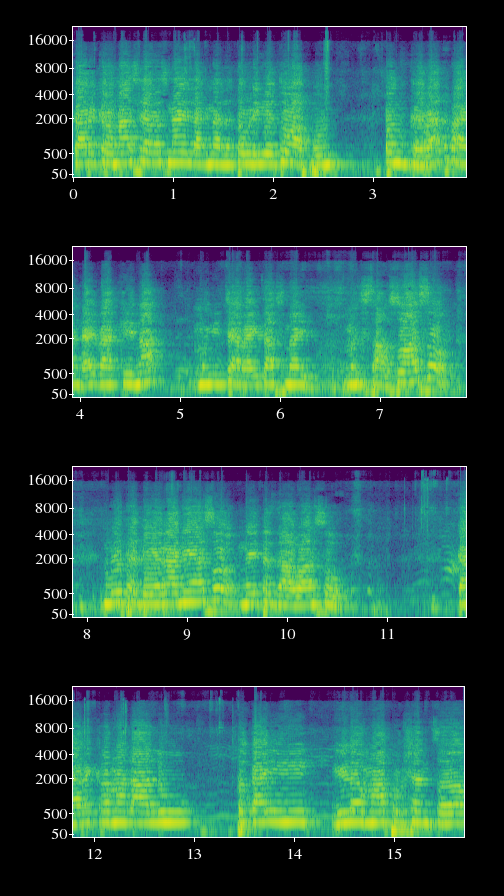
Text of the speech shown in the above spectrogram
कार्यक्रम असल्यावर नाही लग्नाला तेवढे येतो आपण. पण घरात भांडाय बाकी ना मग विचारायचाच नाही. मग सासू असो नाही तर देराणी असो नाही तर जावा असो. कार्यक्रमाला आलो तर काही इड महापुरुषांचं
